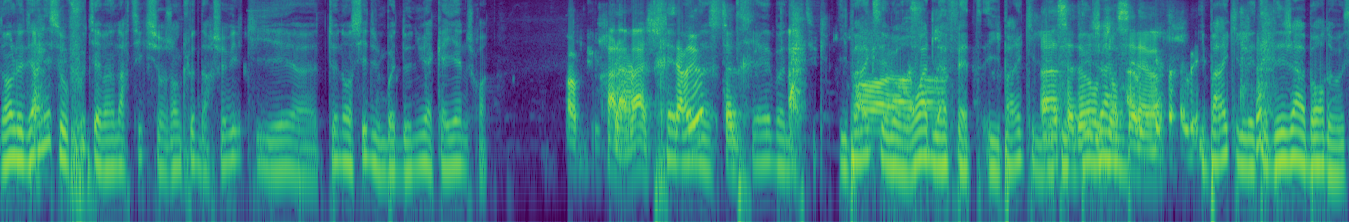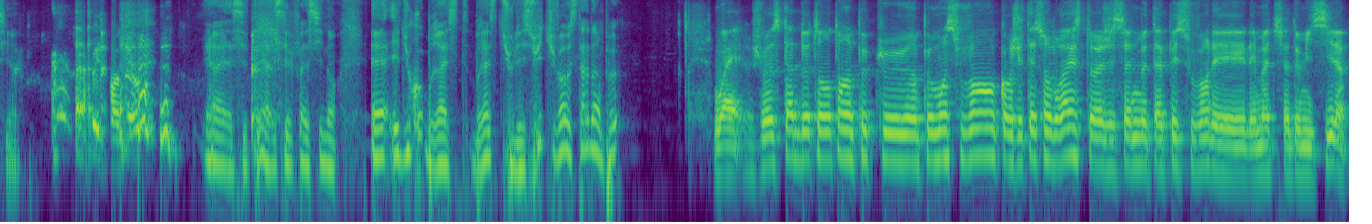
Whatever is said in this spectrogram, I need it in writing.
Dans le dernier C'est au foot, il y avait un article sur Jean-Claude Darcheville qui est euh, tenancier d'une boîte de nuit à Cayenne, je crois. Oh putain. Ah la vache. Très Sérieux bon, Ça- très bon article. Il paraît que c'est le Oh, roi de la fête. Et il paraît qu'il Ah, l'était ça doit déjà. ambiancer là-bas. Il paraît qu'il l'était déjà à Bordeaux aussi. hein. Ouais, c'était assez fascinant. Et, et du coup, Brest, Brest, tu les suis, tu vas au stade un peu? Ouais, je vais au stade de temps en temps un peu plus, un peu moins souvent. Quand j'étais sur Brest, euh, j'essayais de me taper souvent les, les matchs à domicile.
